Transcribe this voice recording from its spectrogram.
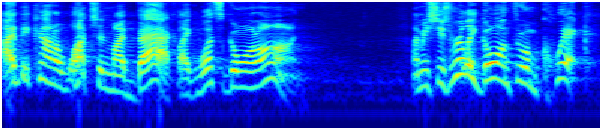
I'd be kind of watching my back, like, what's going on? I mean, she's really going through them quick.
